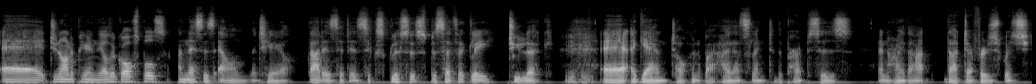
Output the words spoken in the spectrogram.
uh, do not appear in the other gospels, and this is L material. That is, it is exclusive specifically to Luke. Mhm. Uh, again, talking about how that's linked to the purposes and how that that differs, which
